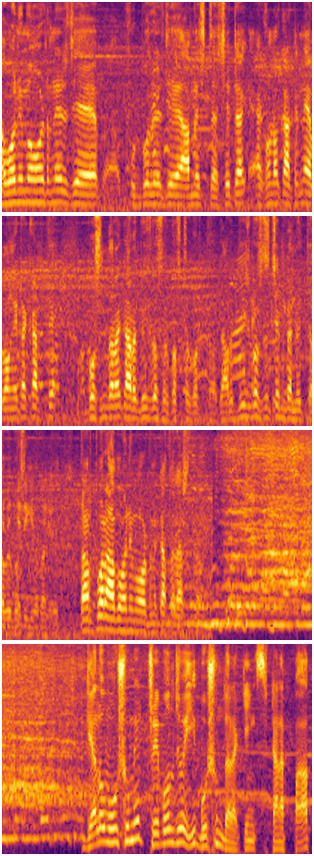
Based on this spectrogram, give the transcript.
আবাহনী মোহামেডানের যে ফুটবলের যে আমেজটা সেটা এখনও কাটেনি এবং এটা কাটতে বসুন্ধরাকে আরও বিশ বছর কষ্ট করতে হবে। আরও বিশ বছর চ্যাম্পিয়ন হইতে হবে বসুন্ধরাকে তারপর আবাহনী মোহামেডানের কাতারে আসতে হবে। গেল মৌসুমে ট্রেবল জয়ী বসুন্ধরা কিংস। টানা পাঁচ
